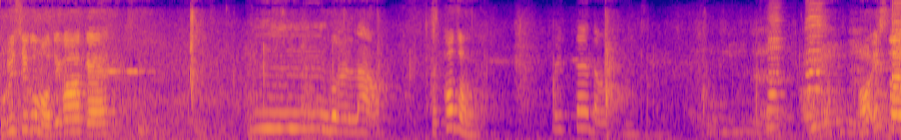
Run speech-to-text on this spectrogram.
우리 지금 어디 가게? 음 몰라. 백화점. 그때다. 어 있어요.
